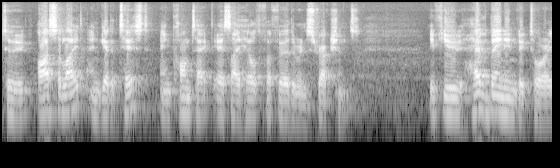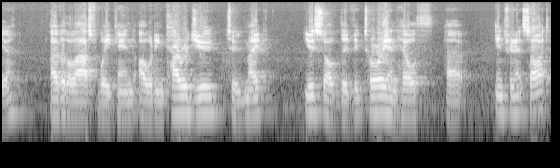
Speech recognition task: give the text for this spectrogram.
to isolate and get a test and contact SA Health for further instructions. If you have been in Victoria over the last weekend, I would encourage you to make use of the Victorian Health uh, intranet site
